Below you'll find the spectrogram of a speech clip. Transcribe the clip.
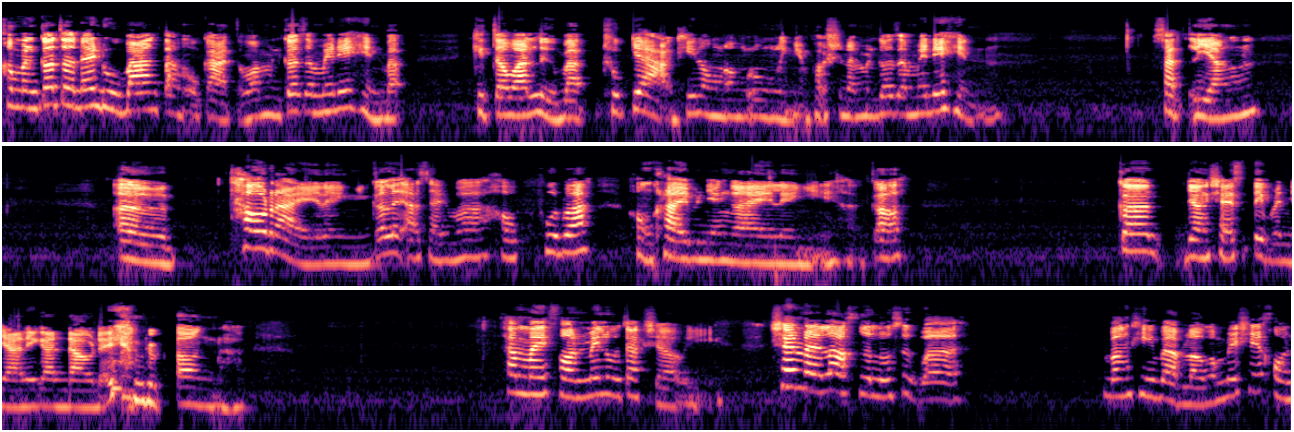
คือมันก็จะได้ดูบ้างตามโอกาส แต่ว่ามันก็จะไม่ได้เห็นแบบ กิจวัตรหรือแบบทุกอย่างที่น้องๆลงอะไรเงี้ย เพราะฉะนั้นมันก็จะไม่ได้เห็นสัตว์เลี้ยง เอ่อเท่าไหร่อะไรอย่างงี้ก็เลยอาศัยว่าเขาพูดว่าของใครเป็นยังไงอะไรอย่างงี้ค่ะ ก็ ก็ยังใช้สติปัญญาในการเดาได้อย่างถูกต้องนะคะทำไมฟอนไม่รู้จักเชาวีใช่ไหมล่ะคือรู้สึกว่า บางทีแบบเราก็ไม่ใช่คน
